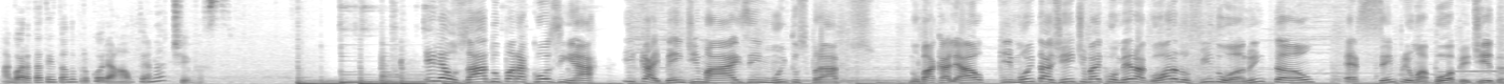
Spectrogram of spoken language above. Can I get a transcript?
agora está tentando procurar alternativas. Ele é usado para cozinhar e cai bem demais em muitos pratos. No bacalhau, que muita gente vai comer agora no fim do ano, então é sempre uma boa pedida.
